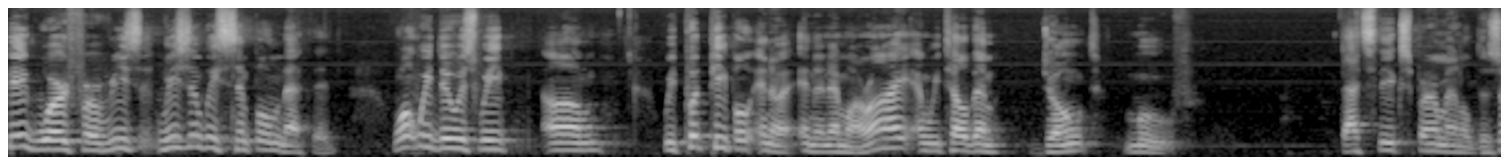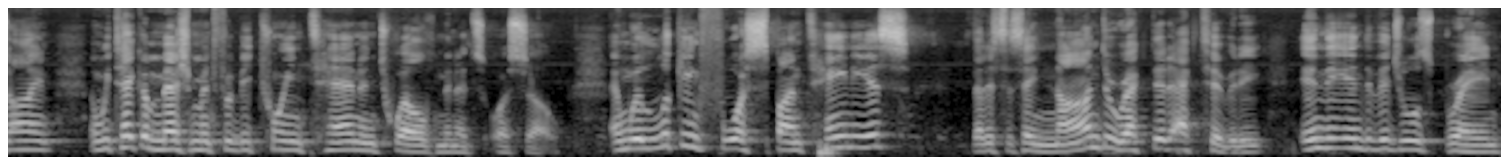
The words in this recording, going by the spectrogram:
big word for a reason, reasonably simple method. What we do is we, um, we put people in, a, in an MRI and we tell them, don't move. That's the experimental design. And we take a measurement for between 10 and 12 minutes or so. And we're looking for spontaneous, that is to say, non directed activity in the individual's brain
